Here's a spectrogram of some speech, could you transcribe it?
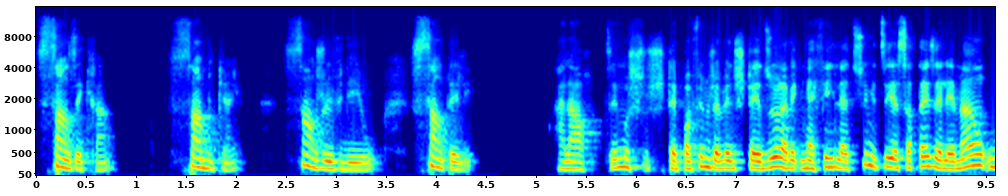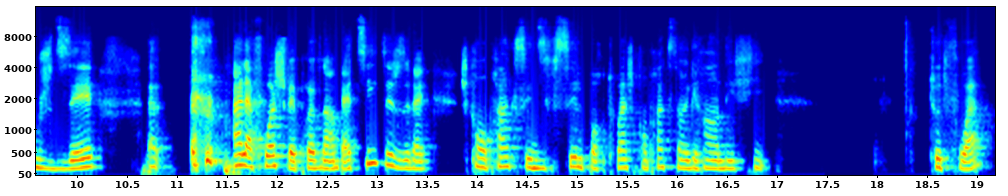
sans écran, sans bouquin, sans jeux vidéo, sans télé. Alors, tu sais, moi, je n'étais pas fine, j'étais dur avec ma fille là-dessus, mais tu sais, il y a certains éléments où je disais, euh, à la fois, je fais preuve d'empathie, tu sais, je disais, ben, je comprends que c'est difficile pour toi, je comprends que c'est un grand défi. Toutefois,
